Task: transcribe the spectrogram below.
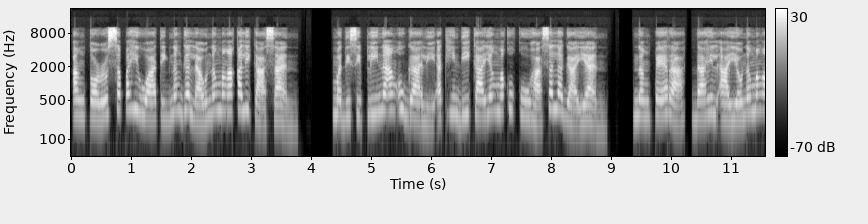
Ang Taurus sa pahiwatig ng galaw ng mga kalikasan. Madisiplina ang ugali at hindi kayang makukuha sa lagayan ng pera dahil ayaw ng mga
